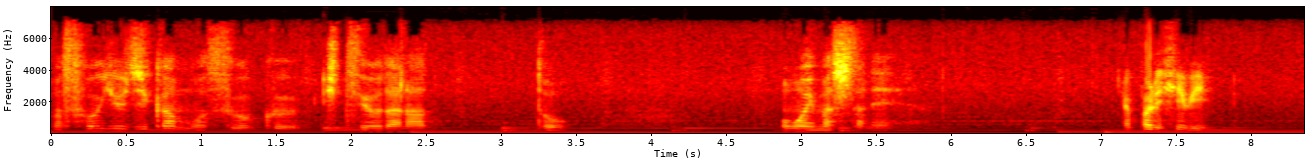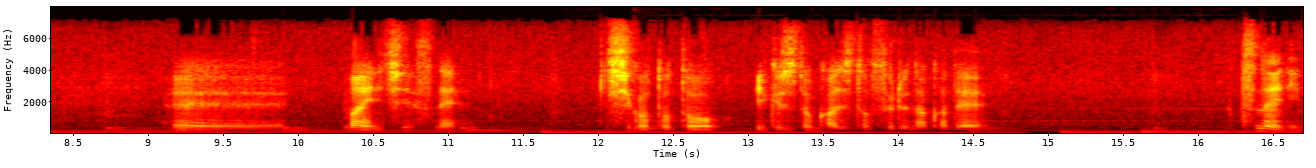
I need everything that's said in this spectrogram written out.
まあ、そういう時間もすごく必要だなと思いましたね。やっぱり日々、えー、毎日ですね、仕事と育児と家事とする中で、常に、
